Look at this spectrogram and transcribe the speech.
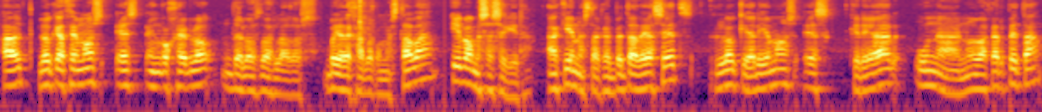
Alt, lo que hacemos es encogerlo de los dos lados. Voy a dejarlo como estaba y vamos a seguir. Aquí en nuestra carpeta de Assets lo que haríamos es crear una nueva carpeta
